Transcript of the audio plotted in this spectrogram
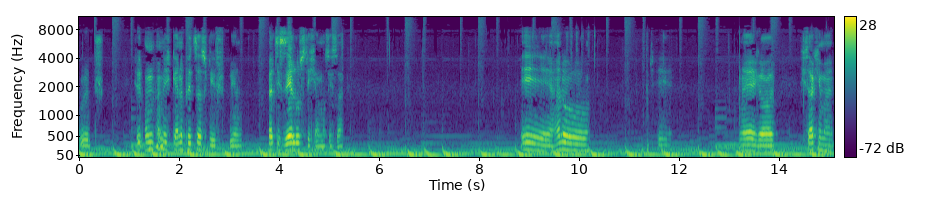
Bridge. Ich würde unheimlich gerne Pizzasplief spielen. Hört sich sehr lustig an, muss ich sagen. Hey, hallo. Okay. Nee, egal. Ich sag hier mal.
